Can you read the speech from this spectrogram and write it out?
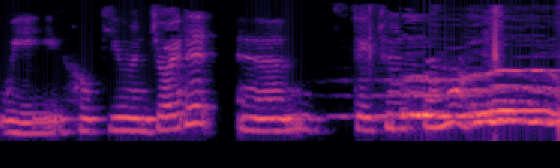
We hope you enjoyed it and stay tuned for more.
